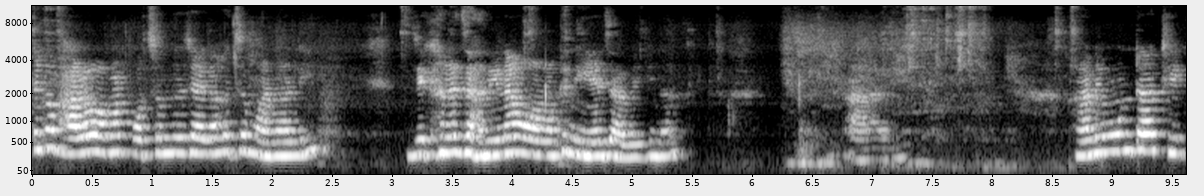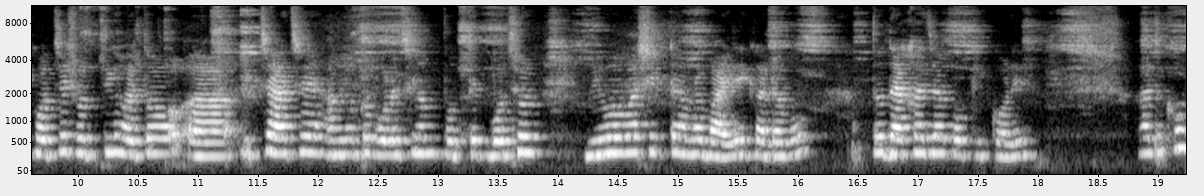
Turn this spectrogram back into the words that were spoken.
থেকে ভালো আমার পছন্দের জায়গা হচ্ছে মানালি। যেখানে জানি না ও আমাকে নিয়ে যাবে কিনা। আর হানিমুনটা ঠিক হচ্ছে সত্যি হয়তো ইচ্ছা আছে। আমি ওকে বলেছিলাম প্রত্যেক বছর বিবাহবার্ষিকটা আমরা বাইরেই কাটাবো। তো দেখা যাক ও কী করে। আজ খুব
